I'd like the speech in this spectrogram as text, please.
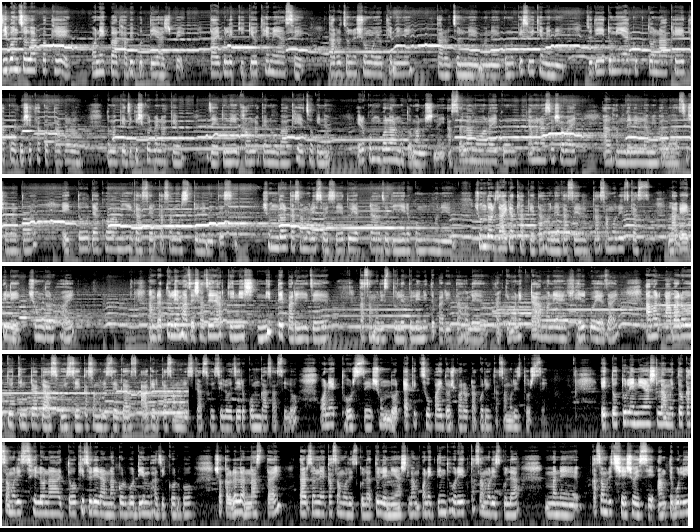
জীবন চলার পথে অনেক বাধা বিপত্তি আসবে। তাই বলে কি কেউ থেমে আছে? কারোর জন্য সময়ও থেমে নেই, কারোর জন্যে মানে কোনো কিছুই থেমে নেই। যদি তুমি এক উক্ত না খেয়ে থাকো, বসে থাকো, তারপরও তোমাকে জিজ্ঞেস করবে না কেউ যে তুমি খাও না কেন বা খেয়েছো কিনা। এরকম বলার মতো মানুষ নেই। আসসালামু আলাইকুম। কেমন আছো সবাই? আলহামদুলিল্লাহ, আমি ভালো আছি। সবার দোয়া। এই তো দেখো আমি গাছের কাঁচামরিচ তুলে নিতেছি। সুন্দর কাঁচামরিচ হয়েছে, দু একটা যদি এরকম মানে সুন্দর জায়গা থাকে তাহলে গাছের কাঁচামরিচ গাছ লাগাই দিলে সুন্দর হয়। আমরা তুলে মাঝে সাঝে আর কি নিতে পারি যে কাঁচামরিচ তুলে তুলে নিতে পারি, তাহলে আর কি অনেকটা মানে হেল্প হয়ে যায়। আমার আবারও দুই তিনটা গাছ হয়েছে কাঁচামরিচের গাছ, আগের কাঁচামরিচ গাছ হয়েছিল যে এরকম গাছ আসছিল অনেক ধরছে, সুন্দর এক এক ছোপায় দশ বারোটা করে কাঁচামরিচ ধরছে। এই তো তুলে নিয়ে আসলাম, এই তো কাঁচামরিচ ছিল না, এই তো খিচুড়ি রান্না করব, ডিম ভাজি করব, সকালবেলার নাস্তায় তার জন্য কাঁচামরিচগুলা তুলে নিয়ে আসলাম। অনেক দিন ধরে কাঁচামরিচগুলা মানে কাঁচামরিচ শেষ হয়েছে। আনতে বলি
